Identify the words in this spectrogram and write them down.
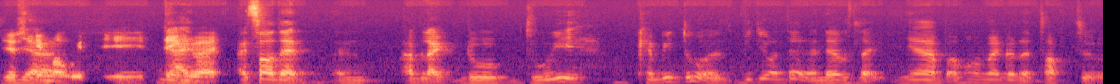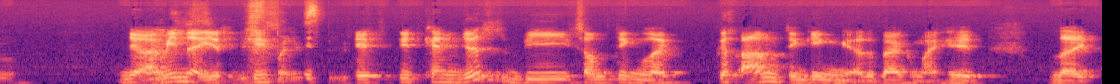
just Yeah. came out with the thing, Yeah, I, right? I saw that and I'm like, do do we can we do a video on that? And then I was like, yeah, but who am I gonna talk to? Yeah, I mean, like, it, It's it, it, it, it can just be something like, because I'm thinking at the back of my head, like,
